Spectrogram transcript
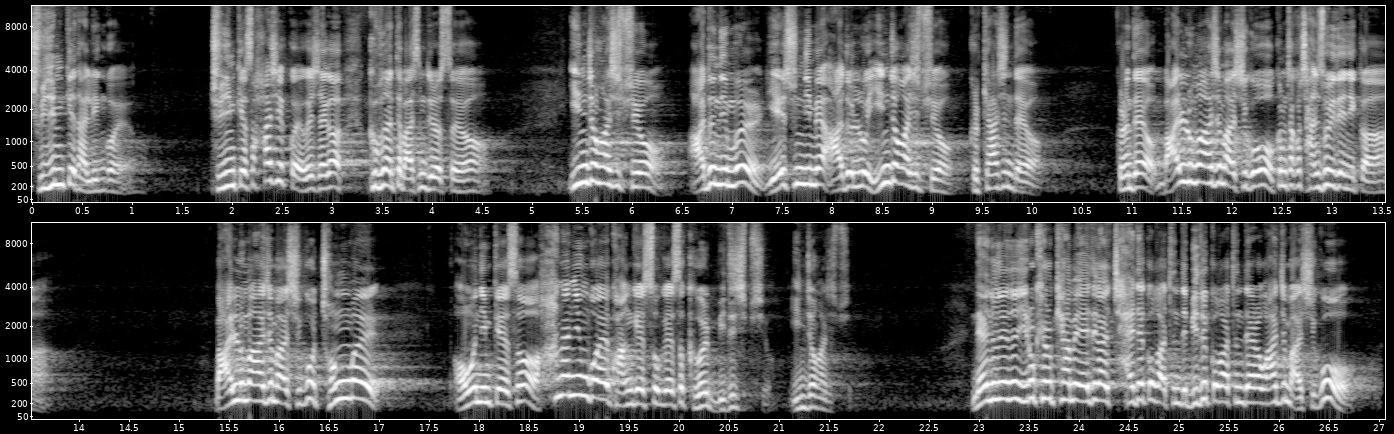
주님께 달린 거예요. 주님께서 하실 거예요. 그래서 제가 그분한테 말씀드렸어요. 인정하십시오. 아드님을 예수님의 아들로 인정하십시오. 그렇게 하신대요. 그런데 말로만 하지 마시고 그럼 자꾸 잔소리 되니까 말로만 하지 마시고 정말 어머님께서 하나님과의 관계 속에서 그걸 믿으십시오. 인정하십시오. 내 눈에는 이렇게 이렇게 하면 애가 잘 될 것 같은데 믿을 것 같은데라고 하지 마시고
